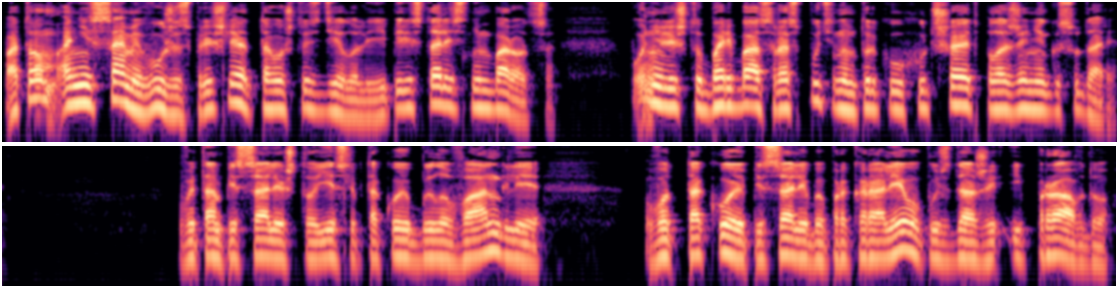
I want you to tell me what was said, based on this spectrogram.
Потом они сами в ужас пришли от того, что сделали, и перестали с ним бороться. Поняли, что борьба с Распутиным только ухудшает положение государя. Вы там писали, что если бы такое было в Англии, вот такое писали бы про королеву, пусть даже и правду,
